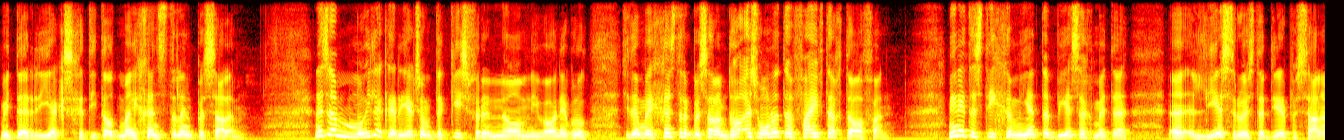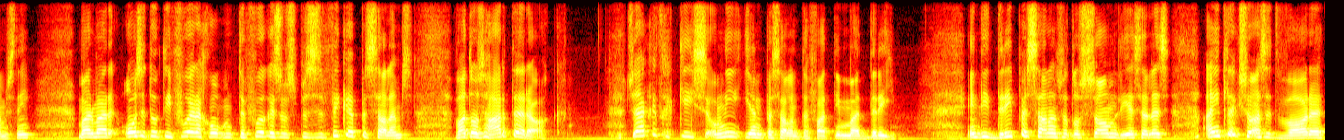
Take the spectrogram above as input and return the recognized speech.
met 'n reeks getiteld My gunsteling Psalm. Dit is 'n moeilike reeks om te kies vir 'n naam nie, waar nie. Ek bedoel, jy dink my gunsteling Psalm, daar is 150 daarvan. Nie net is die gemeente besig met 'n 'n leesrooster deur psalms nie, maar maar ons het ook die voorreg om te fokus op spesifieke psalms wat ons harte raak. So ek het gekies om nie een psalm te vat nie, maar 3. En die drie psalms wat ons saam lees, hulle is eintlik so as dit ware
